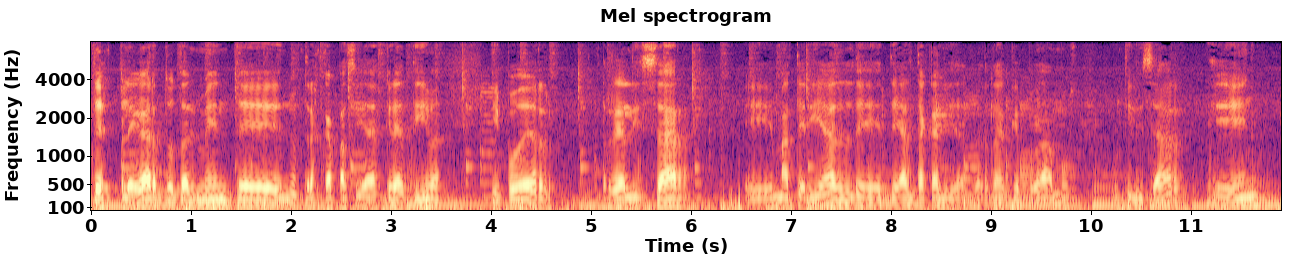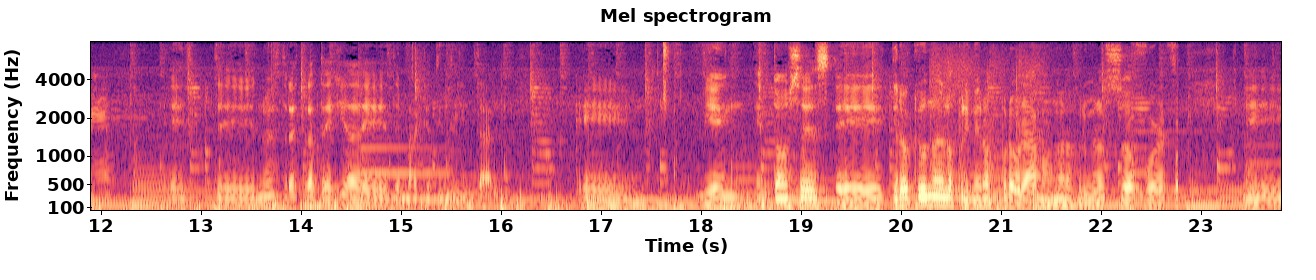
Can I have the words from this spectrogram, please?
desplegar totalmente nuestras capacidades creativas y poder realizar eh, material de, alta calidad, ¿verdad? Que podamos utilizar en este, nuestra estrategia de, marketing digital. Bien, entonces eh, creo que uno de los primeros programas, uno de los primeros software eh,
